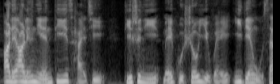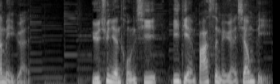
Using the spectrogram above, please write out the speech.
二零二零年第一财季，迪士尼每股收益为一点五三美元，与去年同期一点八四美元相比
